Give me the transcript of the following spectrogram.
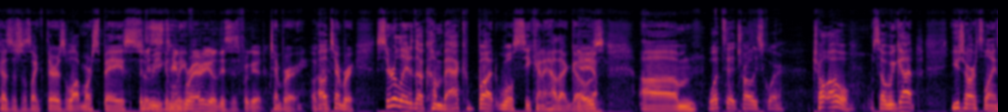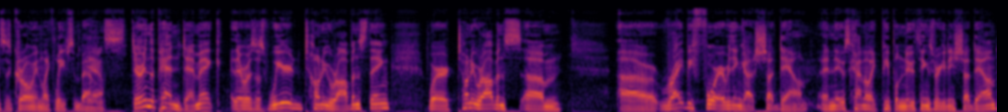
because it's just like there's a lot more space. But so this you is can leave. temporary, or this is for good. Temporary. Okay. Oh, temporary. Sooner or later they'll come back, but we'll see kind of how that goes. Um, What's at Trolley Square? Oh, so we got Utah Arts Alliance is growing like leaps and bounds. During the pandemic, there was this weird Tony Robbins thing where Tony Robbins, um, uh, right before everything got shut down, and it was kind of like people knew things were getting shut down.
